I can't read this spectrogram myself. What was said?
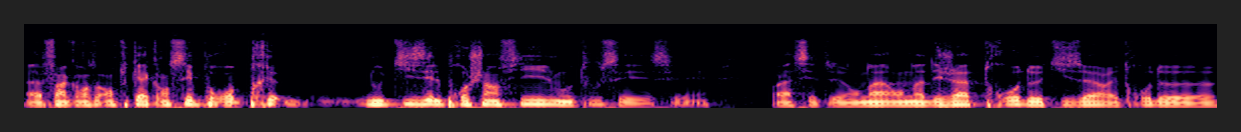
enfin en tout cas quand c'est pour nous teaser le prochain film ou tout, c'est voilà, on a on a déjà trop de teasers et trop de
